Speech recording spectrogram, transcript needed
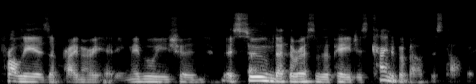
probably is a primary heading. Maybe we should assume that the rest of the page is kind of about this topic.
